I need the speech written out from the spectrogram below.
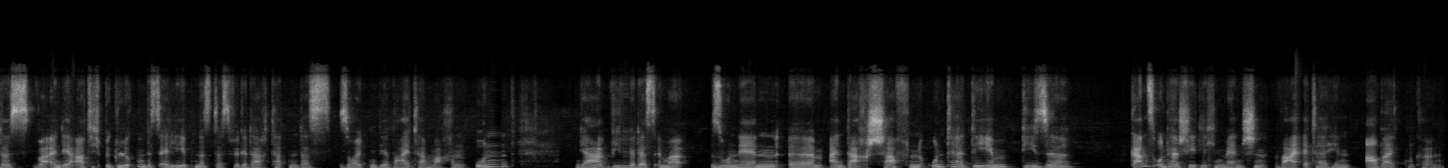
Das war ein derartig beglückendes Erlebnis, dass wir gedacht hatten, das sollten wir weitermachen. Und ja, wie wir das immer so nennen, ähm, ein Dach schaffen, unter dem diese ganz unterschiedlichen Menschen weiterhin arbeiten können.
